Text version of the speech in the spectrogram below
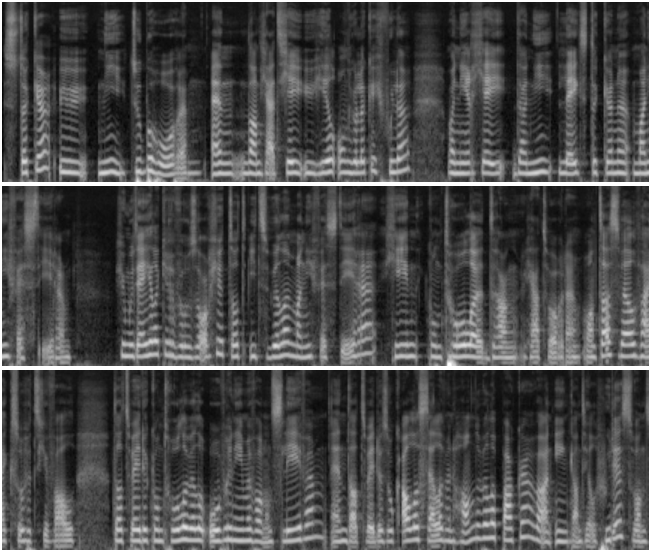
stukken u niet toebehoren. En dan gaat jij je heel ongelukkig voelen wanneer jij dat niet lijkt te kunnen manifesteren. Je moet eigenlijk ervoor zorgen dat iets willen manifesteren geen controledrang gaat worden. Want dat is wel vaak zo het geval. Dat wij de controle willen overnemen van ons leven en dat wij dus ook alles zelf in handen willen pakken, wat aan één kant heel goed is, want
